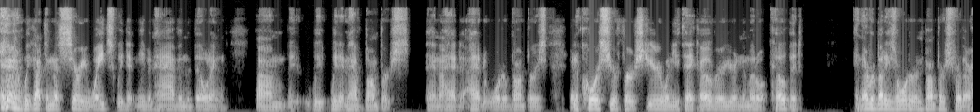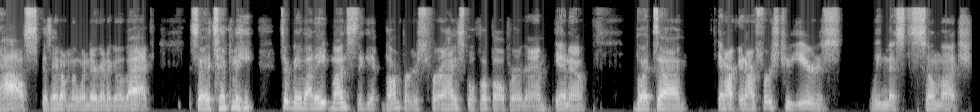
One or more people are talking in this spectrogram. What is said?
we got the necessary weights we didn't even have in the building. Um, we, we didn't have bumpers and I had I had to order bumpers. And of course, your first year when you take over, you're in the middle of COVID, and everybody's ordering bumpers for their house because they don't know when they're going to go back. So it took me took me about eight months to get bumpers for a high school football program, you know. But uh, in our in our first two years, we missed so much.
